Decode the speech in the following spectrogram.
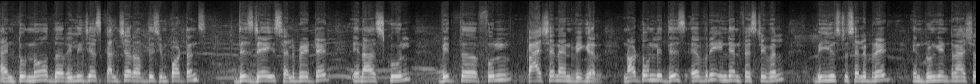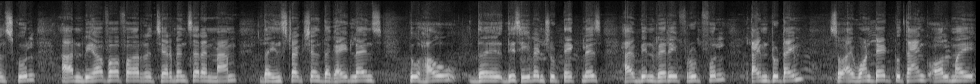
and to know the religious culture of this importance this day is celebrated in our school with uh, full passion and vigor. Not only this every indian festival we used to celebrate in Brungi International School. On behalf of our chairman sir and ma'am the instructions the guidelines to how the this event should take place have been very fruitful time to time so I wanted to thank all my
